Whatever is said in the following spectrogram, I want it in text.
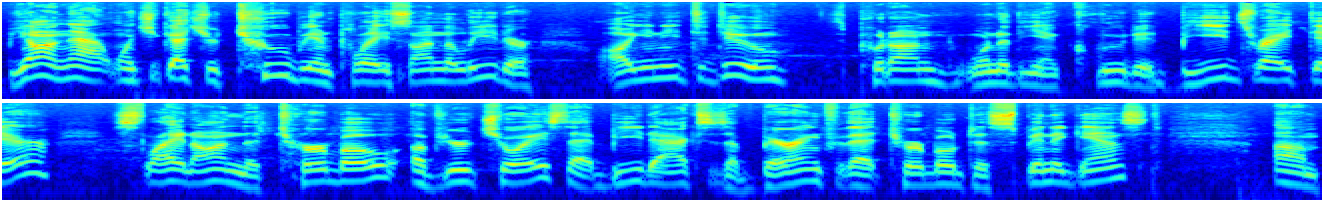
Beyond that, once you got your tube in place on the leader, all you need to do is put on one of the included beads right there, slide on the turbo of your choice. That bead acts as a bearing for that turbo to spin against. Um,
